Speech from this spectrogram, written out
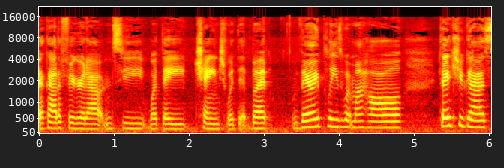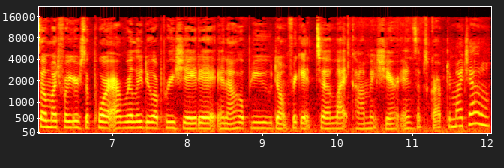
I got to figure it out and see what they changed with it. But very pleased with my haul. Thanks you guys so much for your support. I really do appreciate it. And I hope you don't forget to like, comment, share, and subscribe to my channel.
